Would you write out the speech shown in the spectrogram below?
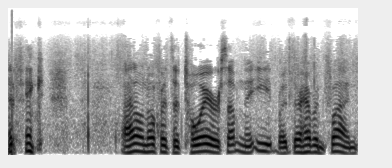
I think, I don't know if it's a toy or something to eat, but they're having fun.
